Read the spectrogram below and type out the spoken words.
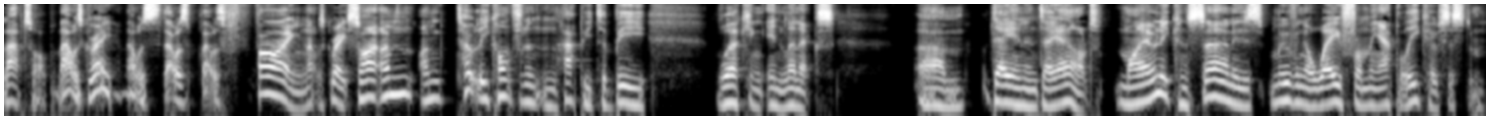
laptop. That was great. That was, that was, that was fine. That was great. So I, I'm, I'm totally confident and happy to be working in Linux um, day in and day out. My only concern is moving away from the Apple ecosystem.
